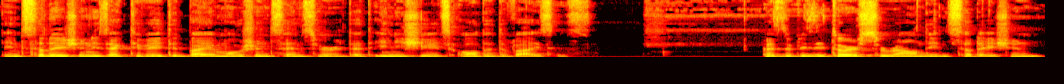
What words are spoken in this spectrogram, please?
The installation is activated by a motion sensor that initiates all the devices. As the visitors surround the installation,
